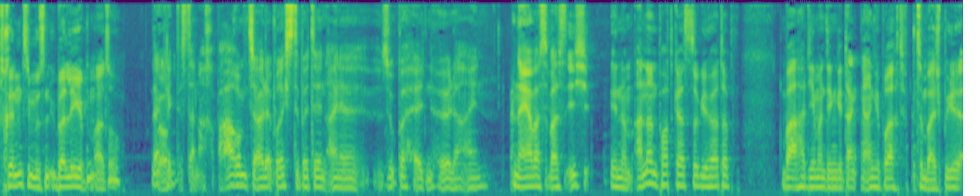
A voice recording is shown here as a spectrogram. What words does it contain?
drin, sie müssen überleben, also. Da ja. klingt es danach. Warum zur Hölle brichst du bitte in eine Superheldenhöhle ein? Naja, was, was ich in einem anderen Podcast so gehört habe, war, hat jemand den Gedanken angebracht, zum Beispiel,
